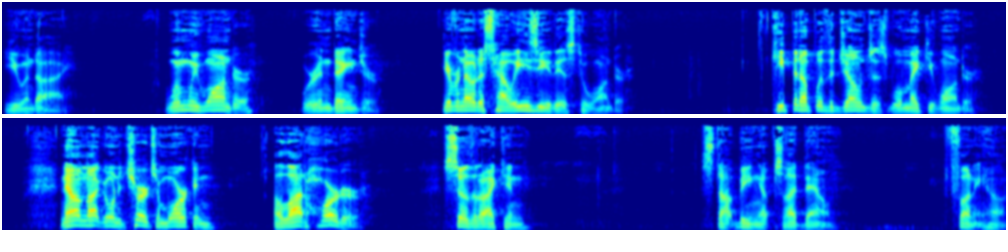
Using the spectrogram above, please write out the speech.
you and I. When we wander, we're in danger. You ever notice how easy it is to wander? Keeping up with the Joneses will make you wander. Now I'm not going to church, I'm working a lot harder so that I can stop being upside down. Funny, huh?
